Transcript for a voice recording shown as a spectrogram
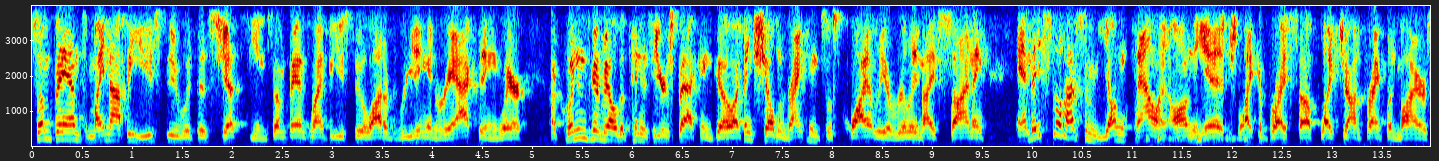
some fans might not be used to with this Jets team. Some fans might be used to a lot of reading and reacting where uh, Quinnen's going to be able to pin his ears back and go. I think Sheldon Rankins was quietly a really nice signing. And they still have some young talent on the edge, like a Bryce Huff, like John Franklin Myers.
